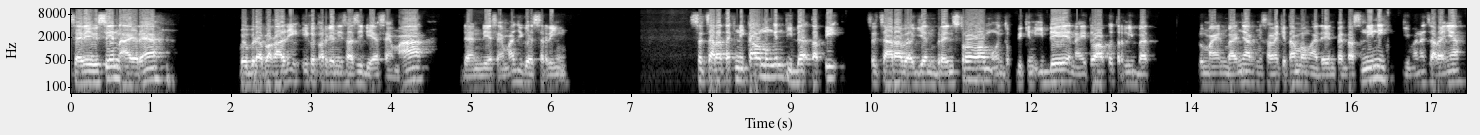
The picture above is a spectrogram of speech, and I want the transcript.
seriusin akhirnya beberapa kali ikut organisasi di SMA dan di SMA juga sering. Secara teknikal mungkin tidak tapi secara bagian brainstorm untuk bikin ide nah itu aku terlibat lumayan banyak. Misalnya kita mau ngadain pentas seni nih gimana caranya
